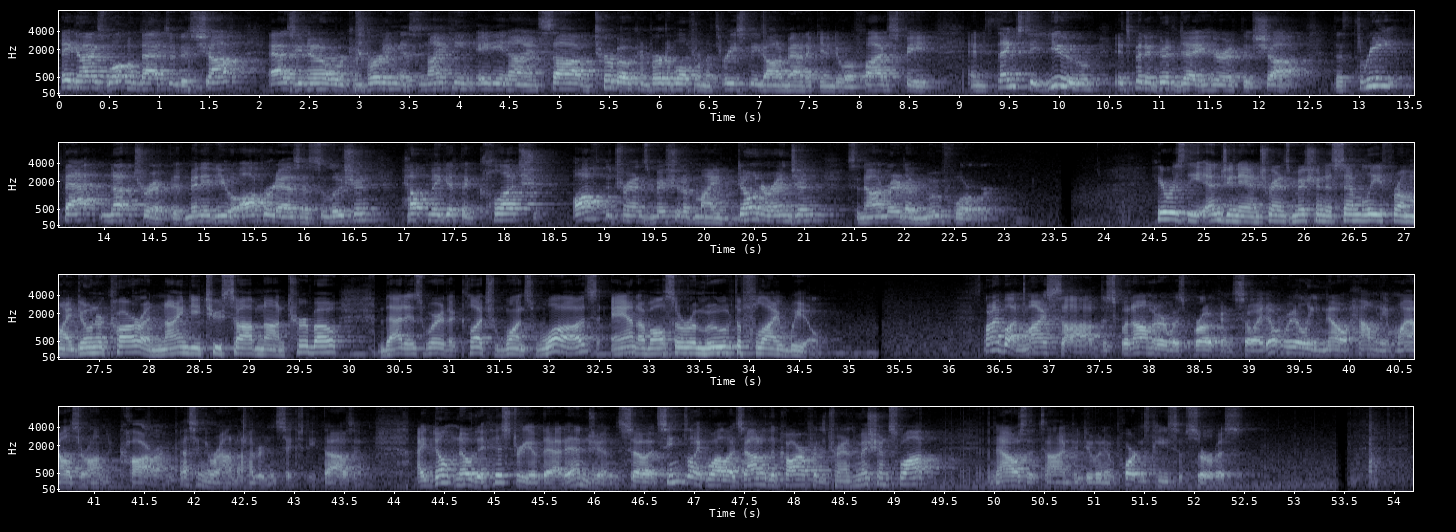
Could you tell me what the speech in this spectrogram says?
Hey guys, welcome back to the shop. As you know, we're converting this 1989 Saab turbo convertible from a three-speed automatic into a five-speed. And thanks to you, it's been a good day here at the shop. The three fat nut trick that many of you offered as a solution helped me get the clutch off the transmission of my donor engine, so now I'm ready to move forward. Here is the engine and transmission assembly from my donor car, a 92 Saab non-turbo. That is where the clutch once was, and I've also removed the flywheel. When I bought my Saab, the speedometer was broken, so I don't really know how many miles are on the car. I'm guessing around 160,000. I don't know the history of that engine, so it seems like while it's out of the car for the transmission swap, now's the time to do an important piece of service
